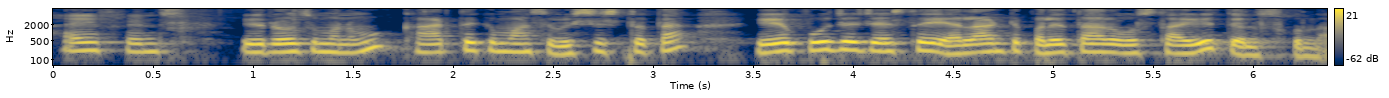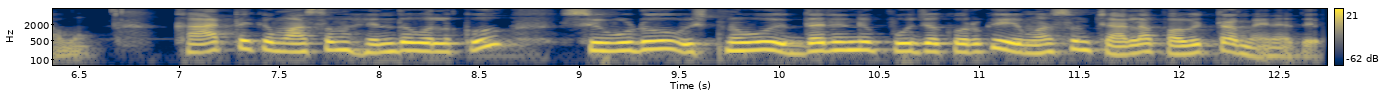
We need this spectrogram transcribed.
హాయ్ ఫ్రెండ్స్ ఈరోజు మనము కార్తీక మాస విశిష్టత ఏ పూజ చేస్తే ఎలాంటి ఫలితాలు వస్తాయి తెలుసుకుందాము. కార్తీక మాసం హిందువులకు శివుడు విష్ణువు ఇద్దరిని పూజ కొరకు ఈ మాసం చాలా పవిత్రమైనది.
